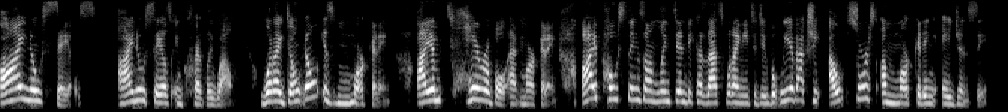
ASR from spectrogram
I know sales. I know sales incredibly well. What I don't know is marketing. I am terrible at marketing. I post things on LinkedIn because that's what I need to do, but we have actually outsourced a marketing agency.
